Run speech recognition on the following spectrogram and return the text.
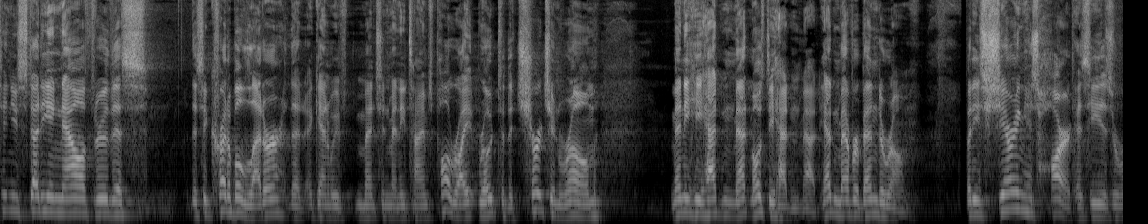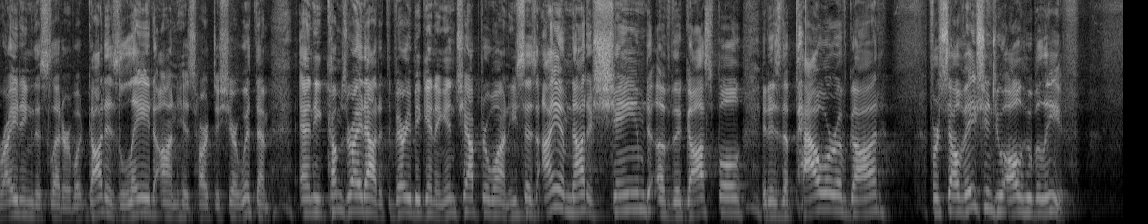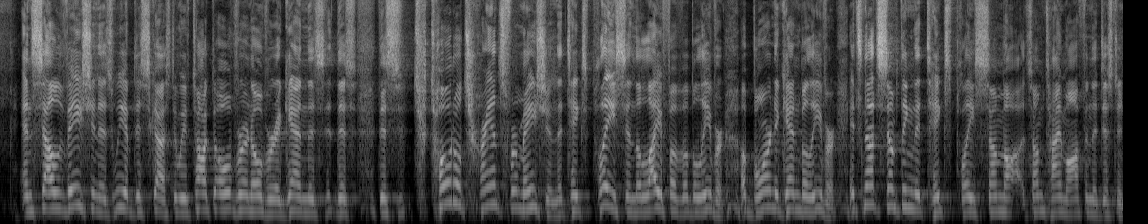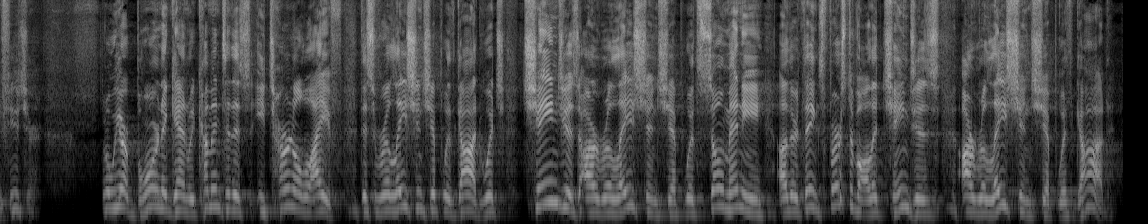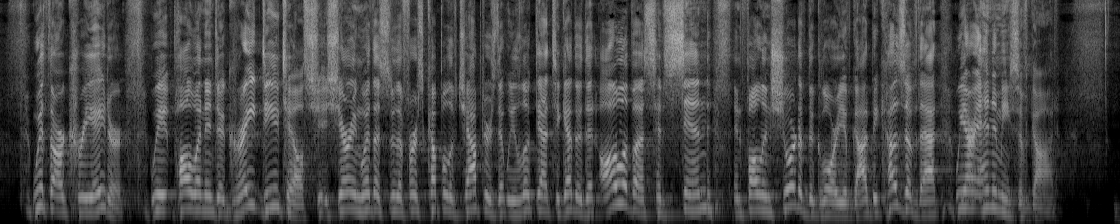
continue studying now through this, this incredible letter that, again, we've mentioned many times. Paul write, wrote to the church in Rome. Many he hadn't met, most he hadn't met. He hadn't ever been to Rome. But he's sharing his heart as he is writing this letter, what God has laid on his heart to share with them. And he comes right out at the very beginning in chapter one. He says, I am not ashamed of the gospel, it is the power of God for salvation to all who believe and salvation, as we have discussed, and we've talked over and over again, this, this, this total transformation that takes place in the life of a believer, a born again believer. It's not something that takes place some, sometime off in the distant future. We are born again. We come into this eternal life, this relationship with God, which changes our relationship with so many other things. First of all, it changes our relationship with God with our creator we, paul went into great detail sh- sharing with us through the first couple of chapters that we looked at together that all of us have sinned and fallen short of the glory of god because of that we are enemies of god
